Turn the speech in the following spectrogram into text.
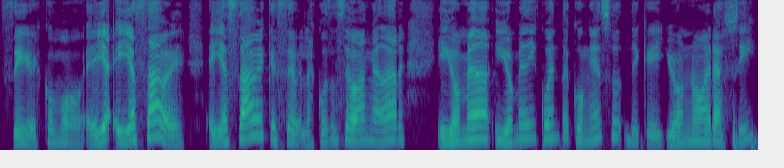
Sí, es como, ella, ella sabe, ella sabe que se, las cosas se van a dar y yo, me, y yo me di cuenta con eso de que yo no era así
